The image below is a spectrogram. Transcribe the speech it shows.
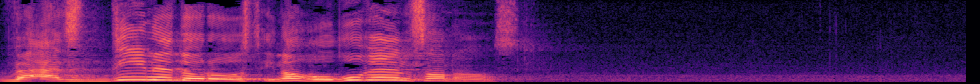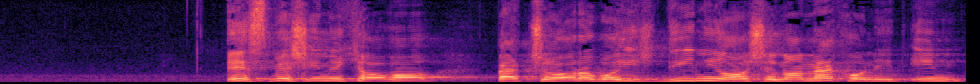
و از دین درست. اینا حقوق انسان هاست. اسمش اینه که آقا بچه ها رو با هیچ دینی آشنا نکنید. این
